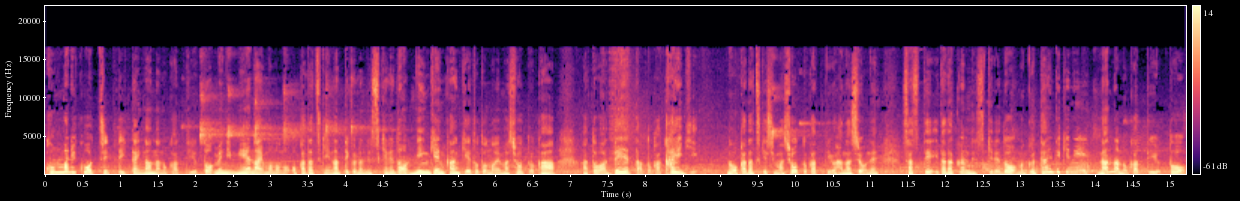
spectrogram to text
こんまりコーチって一体何なのかっていうと目に見えないもののお片付けになってくるんですけれど人間関係整えましょうとかあとはデータとか会議のお片付けしましょうとかっていう話をねさせていただくんですけれど、まあ、具体的に何なのかっていうと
